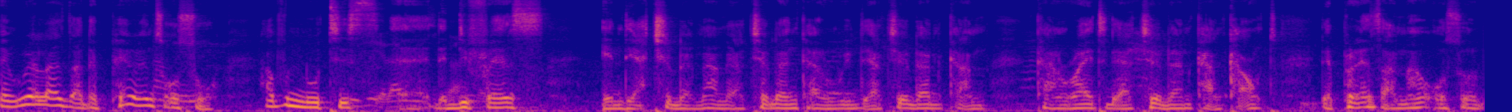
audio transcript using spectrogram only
And realize that the parents also haven't noticed uh, the difference in their children. Now their children can read, their children can, can write, their children can count. The parents are now also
